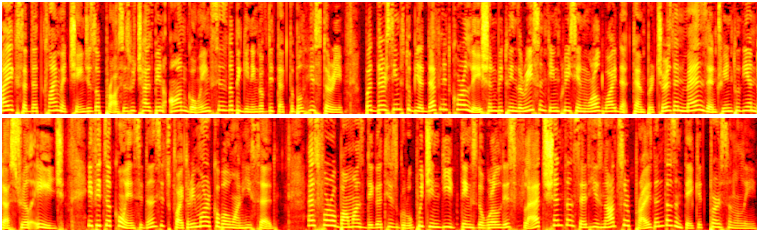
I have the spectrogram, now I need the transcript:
I accept that climate change is a process which has been ongoing since the beginning of detectable history, but there seems to be a definite correlation between the recent increase in worldwide temperatures and man's entry into the industrial age. If it's a coincidence, it's quite a remarkable one, he said. As for Obama's dig at his group, which indeed thinks the world is flat, Shenton said he's not surprised and doesn't take it personally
